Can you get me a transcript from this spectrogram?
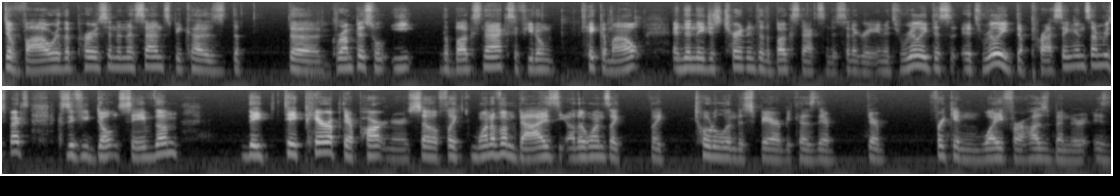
devour the person in a sense because the the grumpus will eat the bug snacks if you don't take them out and then they just turn into the bug snacks and disintegrate. And it's really dis- it's really depressing in some respects because if you don't save them they they pair up their partners. So if like one of them dies the other one's like like total in despair because their their freaking wife or husband is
